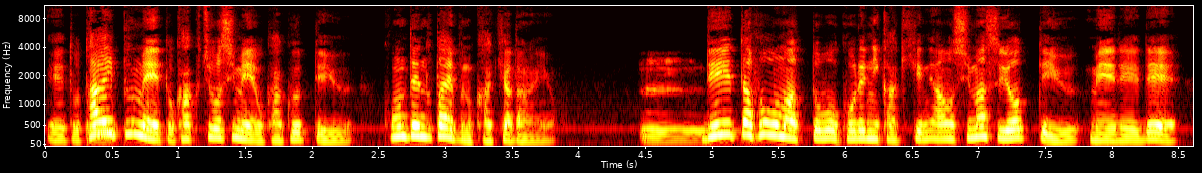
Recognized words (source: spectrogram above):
えっ、と、タイプ名と拡張子名を書くっていう、コンテントタイプの書き方なんよ。うん。データフォーマットをこれに書き直しますよっていう命令で、うん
